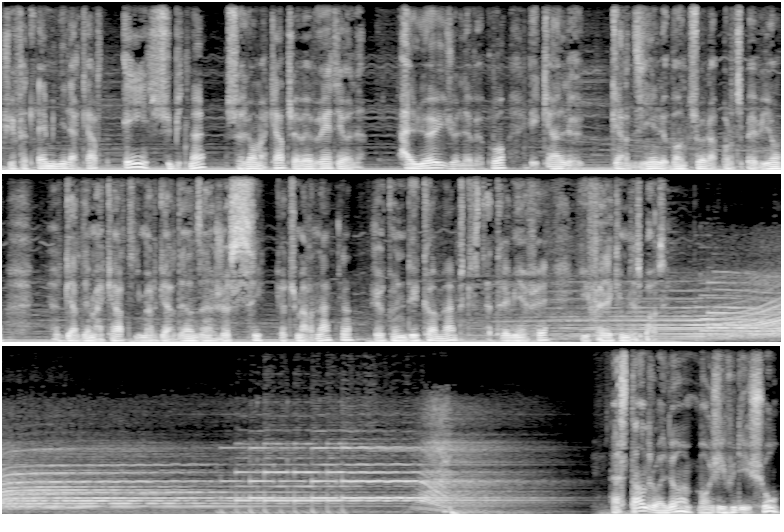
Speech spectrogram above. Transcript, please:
J'ai fait laminer la carte et, subitement, selon ma carte, j'avais 21 ans. À l'œil, je l'avais pas. Et quand le gardien, le bon tueur à porte du pavillon, regardait ma carte, il me regardait en disant, je sais que tu m'arnaques. J'ai aucune idée comment, parce que c'était très bien fait. Il fallait qu'il me laisse passer. À cet endroit-là, bon, j'ai vu des shows,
